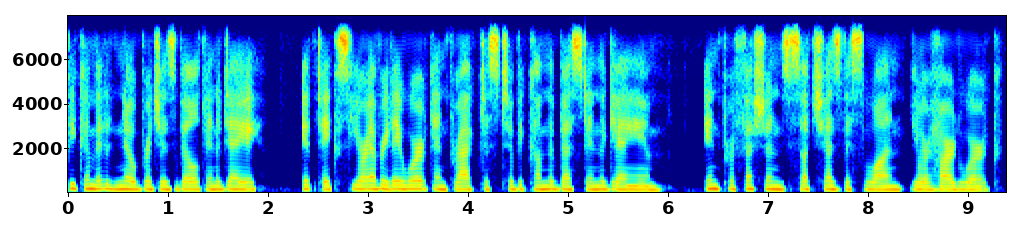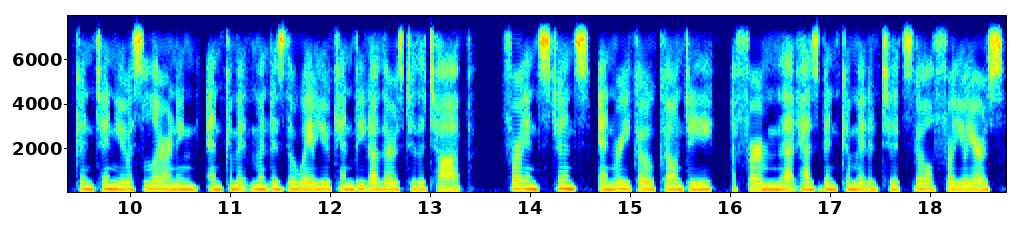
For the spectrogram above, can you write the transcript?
Be committed, no bridges built in a day. It takes your everyday work and practice to become the best in the game. In professions such as this one, your hard work, continuous learning, and commitment is the way you can beat others to the top. For instance, Enrico Conti, a firm that has been committed to its goal for years.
